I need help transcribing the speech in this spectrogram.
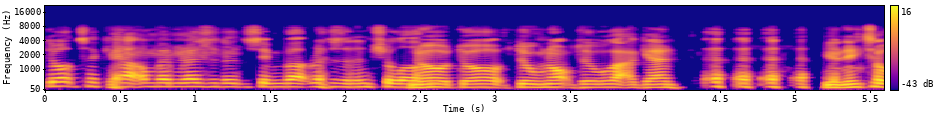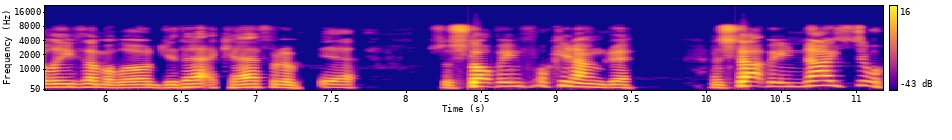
Don't take it out on them residents in that residential home. No, don't do not do that again. you need to leave them alone. You're there to care for them. Yeah. So stop being fucking angry and start being nice to them.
